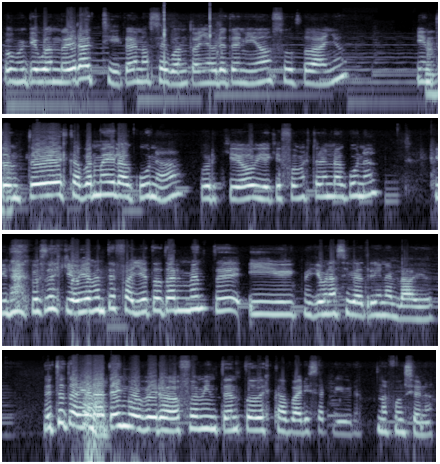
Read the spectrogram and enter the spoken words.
como que cuando era chica, no sé cuántos años habré tenido, sus dos años, intenté escaparme de la cuna, porque obvio que fue estar en la cuna, y la cosa es que obviamente fallé totalmente y me quedó una cicatriz en el labio. De hecho todavía la tengo, pero fue mi intento de escapar y ser libre. No funcionó.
